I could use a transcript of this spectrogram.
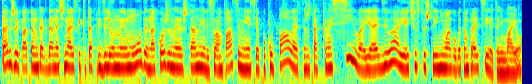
Также и потом, когда начинались какие-то определенные моды на кожаные штаны или с лампасами, я себе покупала, это же так красиво, я одеваю, я чувствую, что я не могу в этом пройти, это не мое.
